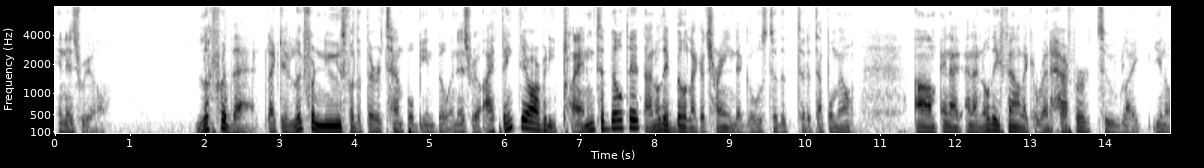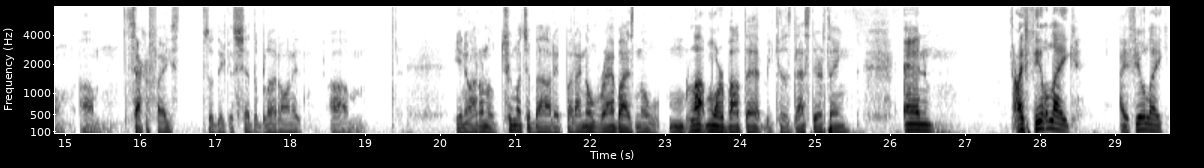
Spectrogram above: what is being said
in Israel look for that. Like you look for news for the third temple being built in Israel. I think they're already planning to build it. I know they built like a train that goes to the to the Temple Mount. Um, and I and I know they found like a red heifer to like you know um, sacrifice so they could shed the blood on it. Um, you know, I don't know too much about it, but I know rabbis know a lot more about that because that's their thing. And I feel like I feel like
